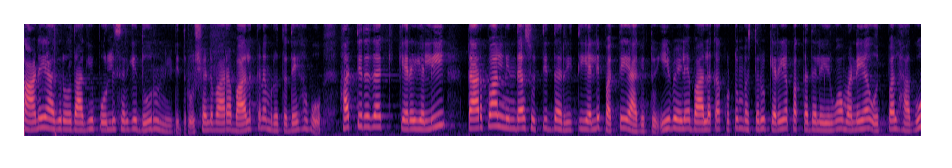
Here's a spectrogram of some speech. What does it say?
ಕಾಣೆಯಾಗಿರುವುದಾಗಿ ಪೊಲೀಸರಿಗೆ ದೂರು ನೀಡಿದರು. ಶನಿವಾರ ಬಾಲಕನ ಮೃತದೇಹವು ಹತ್ತಿರದ ಕೆರೆಯಲ್ಲಿ ಟಾರ್ಪಾಲ್ನಿಂದ ಸುತ್ತಿದ್ದ ರೀತಿಯಲ್ಲಿ ಪತ್ತೆಯಾಗಿತ್ತು. ಈ ವೇಳೆ ಬಾಲಕ ಕುಟುಂಬಸ್ಥರು ಕೆರೆಯ ಪಕ್ಕದಲ್ಲಿ ಇರುವ ಮನೆಯ ಉತ್ಪಲ್ ಹಾಗೂ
